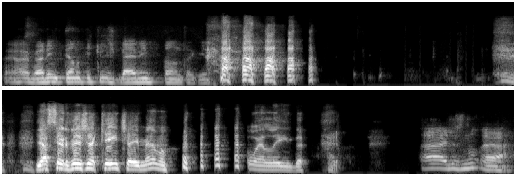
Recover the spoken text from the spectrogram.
Eu agora entendo o que, que eles bebem tanto aqui. e a cerveja é quente aí mesmo? Ou é lenda? Ah, eles não. É,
